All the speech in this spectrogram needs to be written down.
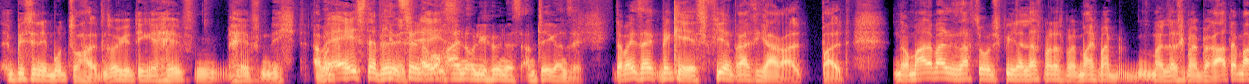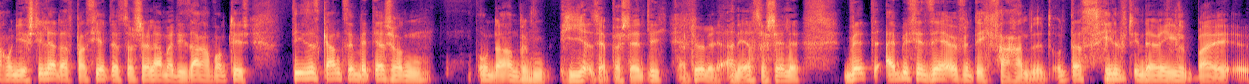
ein bisschen den Mund zu halten. Solche Dinge helfen, helfen nicht. Aber Und er ist nervös. Er auch ist ein Uli Hoeneß am Tegernsee. Dabei ist er, okay, er ist 34 Jahre alt bald. Normalerweise sagt so ein Spieler, lass mal das manchmal mal, lass ich meinen Berater machen und je stiller das passiert, desto schneller haben wir die Sache vom Tisch. Dieses Ganze wird ja schon unter anderem hier selbstverständlich Natürlich. an erster Stelle, wird ein bisschen sehr öffentlich verhandelt. Und das hilft in der Regel bei,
